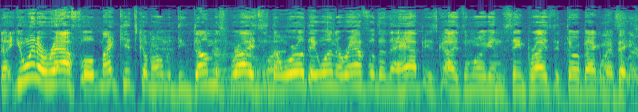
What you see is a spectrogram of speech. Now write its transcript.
now, you win a raffle. My kids come home with the dumbest prizes in the world. They won a raffle. They're the happiest guys in the world. Getting the same prize. They throw it back in my face.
